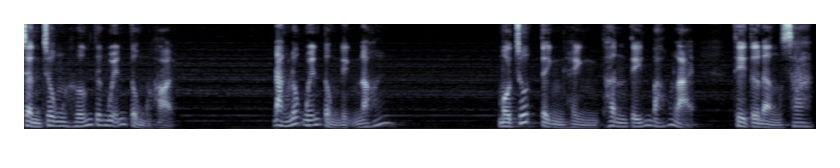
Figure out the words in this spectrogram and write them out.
Trần Trung hướng tới Nguyễn Tùng hỏi. Đang lúc Nguyễn Tùng định nói, một chút tình hình thân tín báo lại, thì từ đằng xa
